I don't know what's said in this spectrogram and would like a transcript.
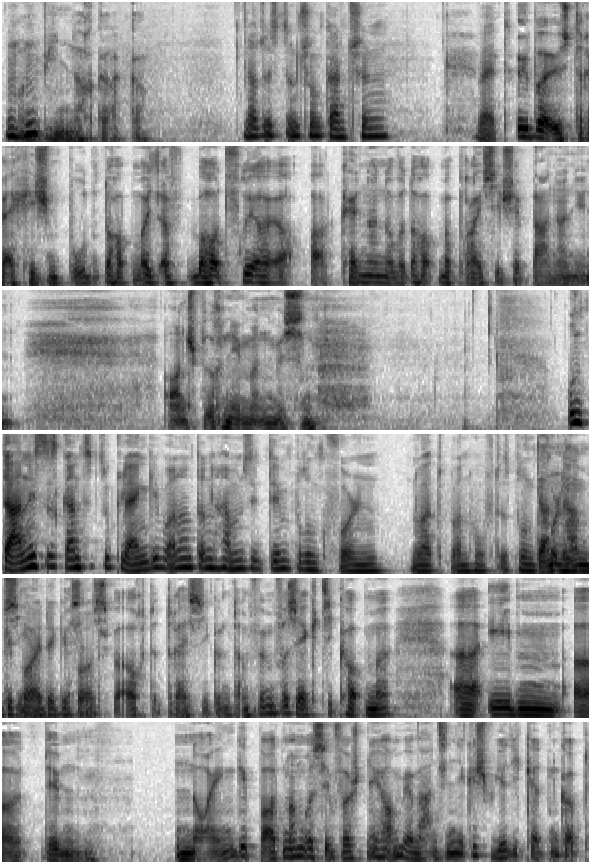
Von mhm. Wien nach Krakau. Ja, das ist dann schon ganz schön weit. Über österreichischen Boden. Da hat man, also man hat früher auch können, aber da hat man preußische Bahnen in Anspruch nehmen müssen. Und dann ist das Ganze zu klein geworden und dann haben sie den prunkvollen Nordbahnhof, das prunkvolle Gebäude sie, gebaut. das war auch der 30 und dann 65 hat man äh, eben äh, den neuen gebaut. Man muss sich vorstellen, haben wir wahnsinnige Schwierigkeiten gehabt,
